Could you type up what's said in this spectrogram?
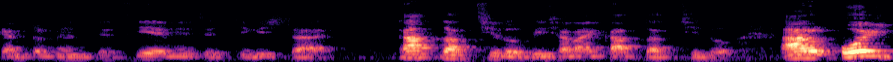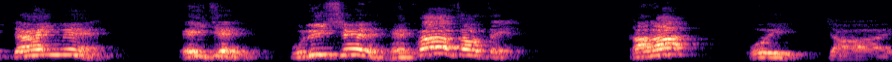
ক্যান্টনমেন্টে সিএমএস এর চিকিৎসায় কাতরাচ্ছিল, বিছানায় কাতরাচ্ছিল। আর ওই টাইমে এই যে পুলিশের হেফাজতে কারা? ওই চাই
